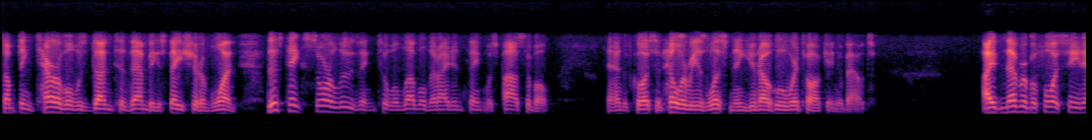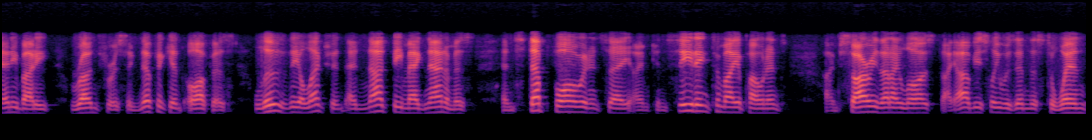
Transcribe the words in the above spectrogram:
something terrible was done to them because they should have won. This takes sore losing to a level that I didn't think was possible. And of course, if Hillary is listening, you know who we're talking about. I've never before seen anybody run for a significant office, lose the election, and not be magnanimous and step forward and say, I'm conceding to my opponent. I'm sorry that I lost. I obviously was in this to win,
